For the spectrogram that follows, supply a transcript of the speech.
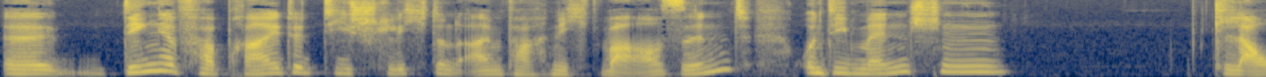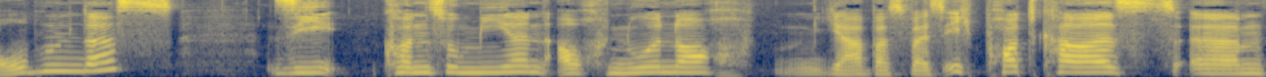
Dinge verbreitet, die schlicht und einfach nicht wahr sind. Und die Menschen glauben das. Sie konsumieren auch nur noch, ja, was weiß ich, Podcasts, ähm,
